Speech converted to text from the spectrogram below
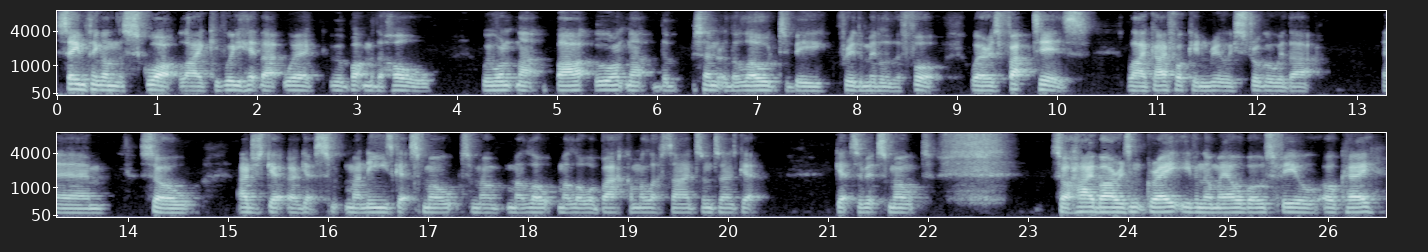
Same thing on the squat. Like if we hit that where the bottom of the hole, we want that bar, we want that the center of the load to be through the middle of the foot. Whereas fact is, like I fucking really struggle with that. Um, so I just get I get my knees get smoked, my my low my lower back on my left side sometimes get gets a bit smoked. So high bar isn't great, even though my elbows feel okay.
